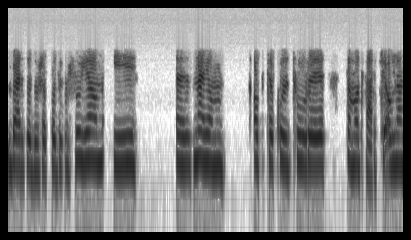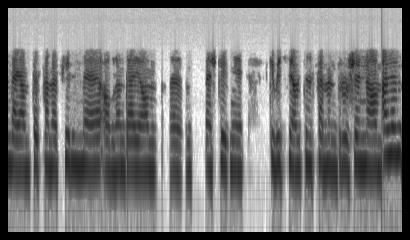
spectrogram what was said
bardzo dużo podróżują i e, znają obce kultury, są otwarci, oglądają te same filmy, oglądają e, mężczyźni, kibicują tym samym drużynom, ale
